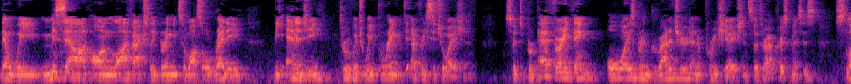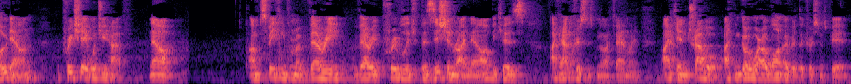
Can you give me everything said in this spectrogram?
then we miss out on life actually bringing to us already the energy through which we bring to every situation. So to prepare for anything, always bring gratitude and appreciation. So throughout Christmas is slow down, appreciate what you have. Now, I'm speaking from a very, very privileged position right now because I can have Christmas with my family. I can travel. I can go where I want over the Christmas period.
